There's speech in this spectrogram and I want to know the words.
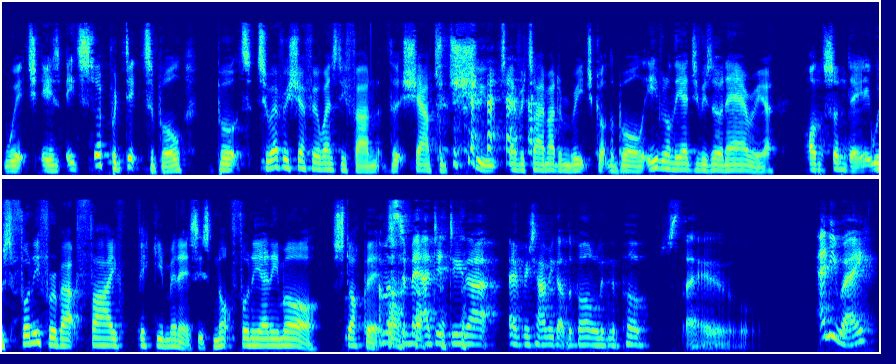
which is it's so predictable. But to every Sheffield Wednesday fan that shouted shoot every time Adam Reach got the ball, even on the edge of his own area on Sunday, it was funny for about five thicky minutes. It's not funny anymore. Stop it. I must admit, I did do that every time he got the ball in the pub. So, anyway,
